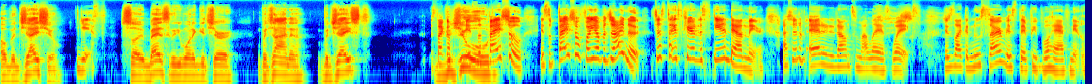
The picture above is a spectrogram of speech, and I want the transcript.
whoa. A vajacial. Yes, So basically, you want to get your vagina vajaced. It's like a, it's a facial. It's a facial for your vagina. It just takes care of the skin down there. I should have added it onto my last wax. It's like a new service that people have now.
